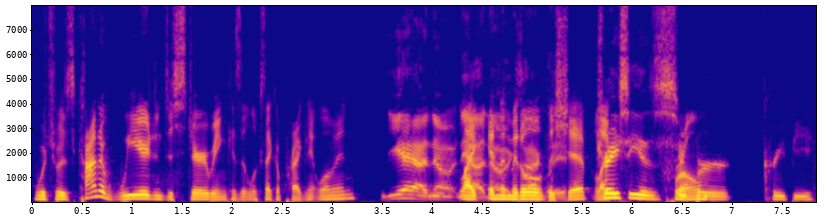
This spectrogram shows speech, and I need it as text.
which was kind of weird and disturbing because it looks like a pregnant woman, Yeah. No. like yeah, in no, the middle of the exactly. ship. Like Tracy is chrome. super creepy.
